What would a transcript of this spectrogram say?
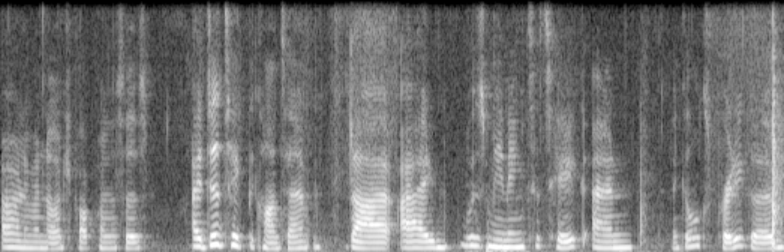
I don't even know which popcorn this is. I did take the content that I was meaning to take and I think it looks pretty good.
